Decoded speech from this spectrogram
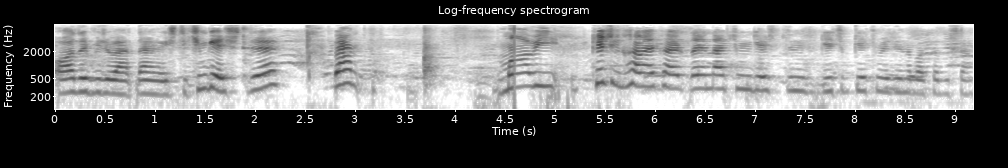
O da biri benden geçti. Kim geçti? Ben mavi. Keşke kamera kayıtlarından kim geçtiğini, geçip geçmediğine bakabilsem.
